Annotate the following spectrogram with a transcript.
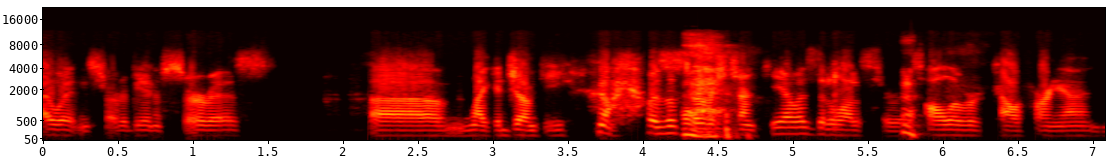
i went and started being a service um, like a junkie i was a service junkie i always did a lot of service all over california and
